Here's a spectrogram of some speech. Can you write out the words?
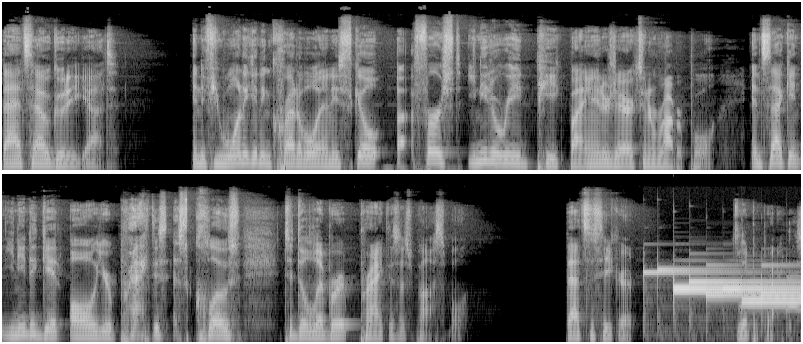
That's how good he got. And if you want to get incredible at any skill, uh, first, you need to read Peak by Anders Ericsson and Robert Pool. And second, you need to get all your practice as close to deliberate practice as possible. That's the secret. Deliberate practice.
